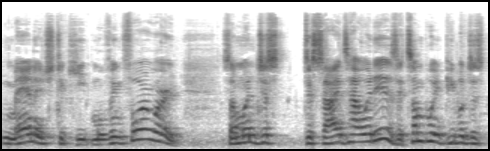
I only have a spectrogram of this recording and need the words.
manage to keep moving forward. Someone just decides how it is. At some point, people just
